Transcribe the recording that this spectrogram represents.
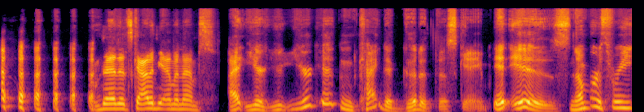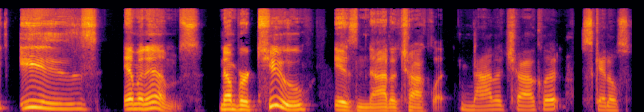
then it's got to be M and M's. I, you're you're you're getting kind of good at this game. It is number three is M and M's. Number two is not a chocolate. Not a chocolate. Skittles.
